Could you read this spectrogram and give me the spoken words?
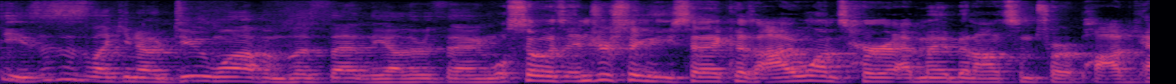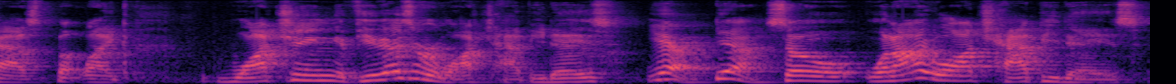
the '50s. This is like you know, doo wop and this, that, and the other thing. Well, so it's interesting that you say because I once heard I may have been on some sort of podcast, but like watching. If you guys ever watched Happy Days, yeah, Yeah. so when I watch Happy Days,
